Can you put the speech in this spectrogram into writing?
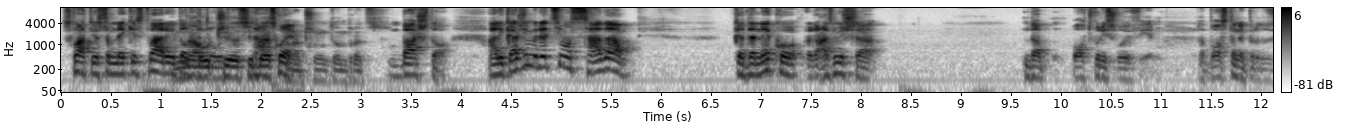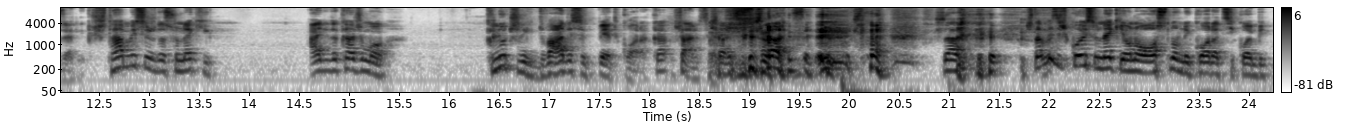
shvatio sam neke stvari u tom trenutku. Naučio si beskonačno u tom procesu. Baš to. Ali kaži mi recimo sada, kada neko razmišlja da otvori svoju firmu, da postane preduzetnik, šta misliš da su neki ajde da kažemo, ključnih 25 koraka, šalim se, šalim se, šalim se, šta, šta, šta misliš koji su neki ono osnovni koraci koji bi,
